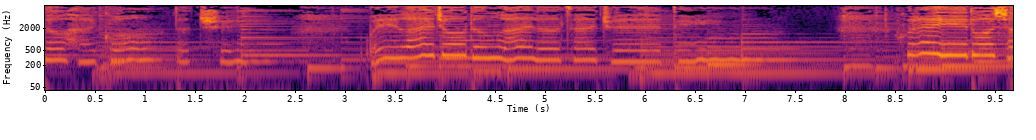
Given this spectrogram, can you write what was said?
都还过得去，未来就等来了再决定。回忆多少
